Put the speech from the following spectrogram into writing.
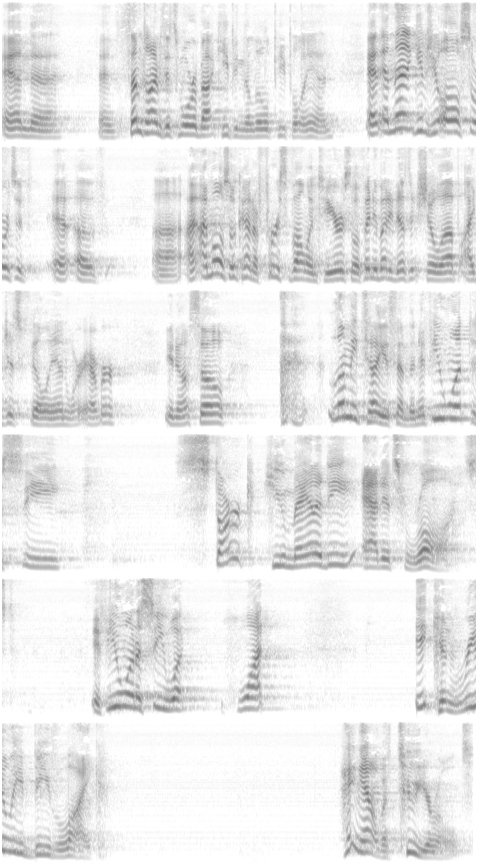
And, uh, and sometimes it's more about keeping the little people in. And, and that gives you all sorts of. Uh, of uh, I, I'm also kind of first volunteer, so if anybody doesn't show up, I just fill in wherever. You know, so let me tell you something. If you want to see stark humanity at its rawest. If you want to see what, what it can really be like, hang out with two year olds.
